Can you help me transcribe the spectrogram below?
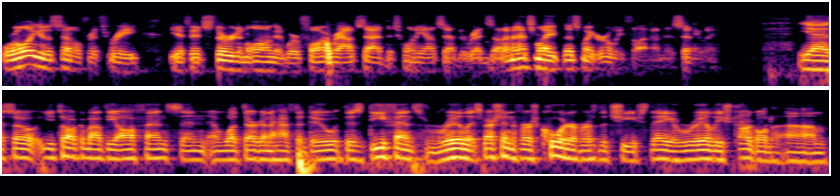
We're only going to settle for three if it's third and long and we're far we're outside the twenty, outside the red zone. I mean that's my that's my early thought on this anyway. Yeah, so you talk about the offense and, and what they're going to have to do. This defense really, especially in the first quarter versus the Chiefs, they really struggled. Um,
